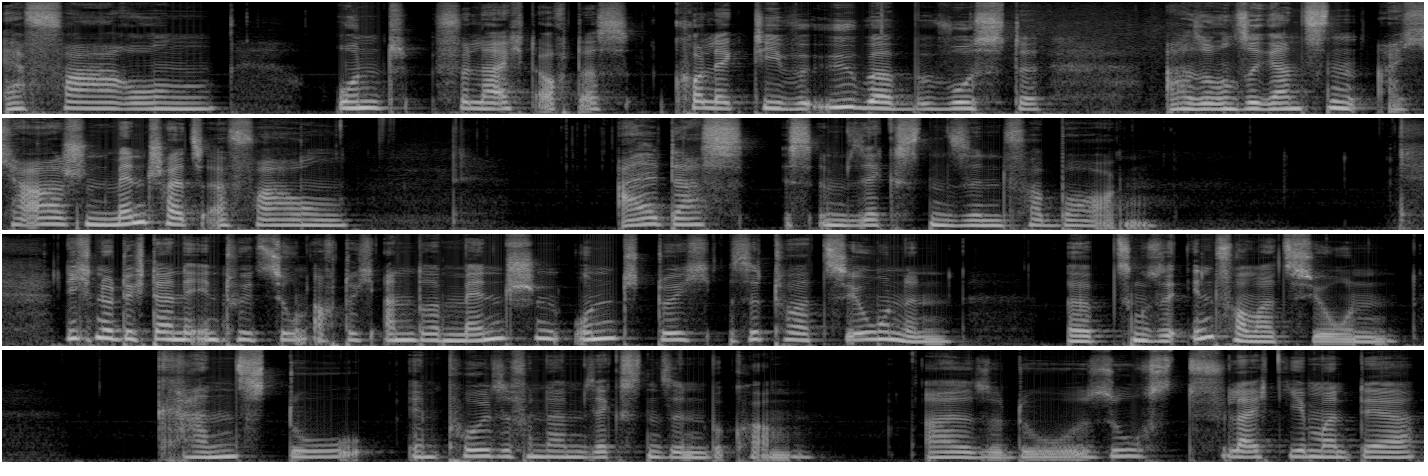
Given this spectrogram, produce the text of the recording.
Erfahrungen und vielleicht auch das kollektive Überbewusste, also unsere ganzen archaischen Menschheitserfahrungen. All das ist im sechsten Sinn verborgen. Nicht nur durch deine Intuition, auch durch andere Menschen und durch Situationen äh, bzw. Informationen kannst du Impulse von deinem sechsten Sinn bekommen. Also du suchst vielleicht jemand, der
